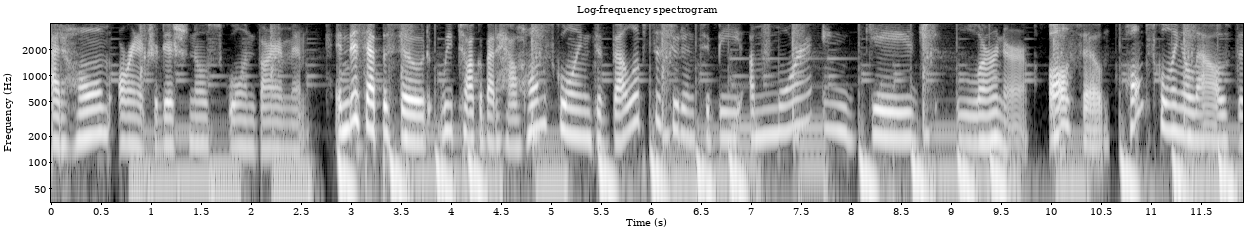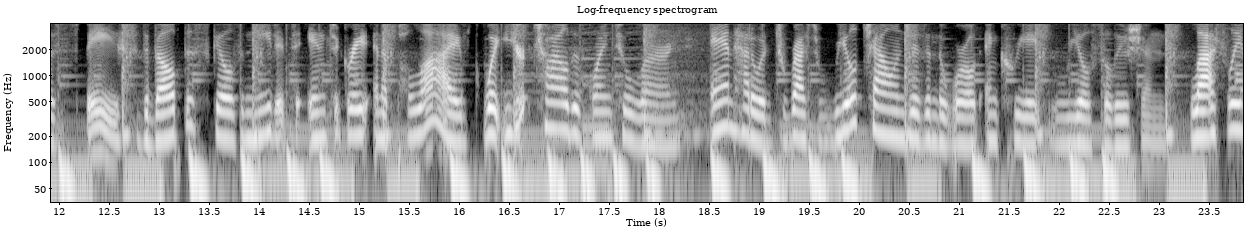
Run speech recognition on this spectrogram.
at home, or in a traditional school environment. In this episode, we talk about how homeschooling develops the student to be a more engaged learner. Also, homeschooling allows the space to develop the skills needed to integrate and apply what your child is going to learn and how to address real challenges in the world and create real solutions. Lastly,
